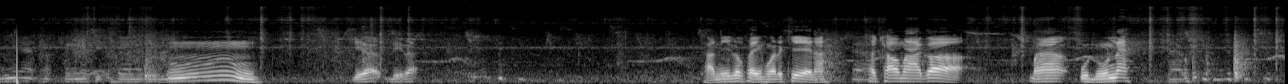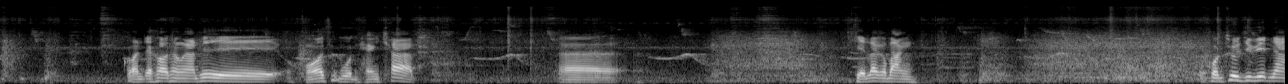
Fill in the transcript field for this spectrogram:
เนี่ยครับช่วงนี้ปิดเทอมอะไรอย่างเงี้ยอืมเดี๋ยวดีละสถานีรถไฟหัวตะเข้นะ ถ้าเช้ามาก็มาอุดหนุนนะครับก่อนจะเข้าทำงานที่หอสมุดแห่งชาติเอ่อเขตลาดกระบัง คนสู้ชีวิตนะ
